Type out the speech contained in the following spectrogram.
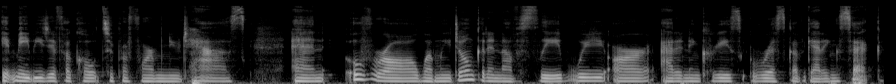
It may be difficult to perform new tasks. And overall, when we don't get enough sleep, we are at an increased risk of getting sick.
